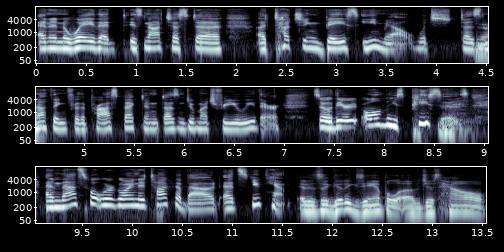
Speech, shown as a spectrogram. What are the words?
and in a way that is not just a, a touching base email, which does yeah. nothing for the prospect and doesn't do much for you either. So there are all these pieces, and that's what we're going to talk about at SKU Camp. And it's a good example of just how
